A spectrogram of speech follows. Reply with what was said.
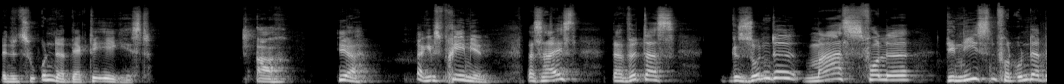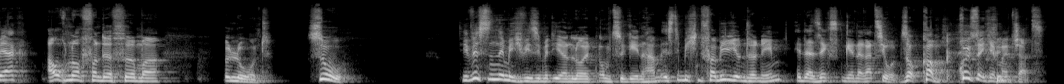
Wenn du zu unterberg.de gehst. Ach, Ja, da gibt's Prämien. Das heißt, da wird das gesunde, maßvolle Genießen von Unterberg auch noch von der Firma belohnt. So. Die wissen nämlich, wie sie mit ihren Leuten umzugehen haben. Ist nämlich ein Familienunternehmen in der sechsten Generation. So, komm, grüß dich, mein Schatz.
